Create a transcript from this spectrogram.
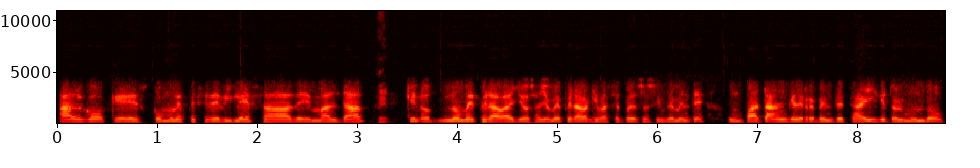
algo que es como una especie de vileza, de maldad, que no, no me esperaba yo. O sea, yo me esperaba que iba a ser por eso simplemente un patán que de repente está ahí, que todo el mundo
